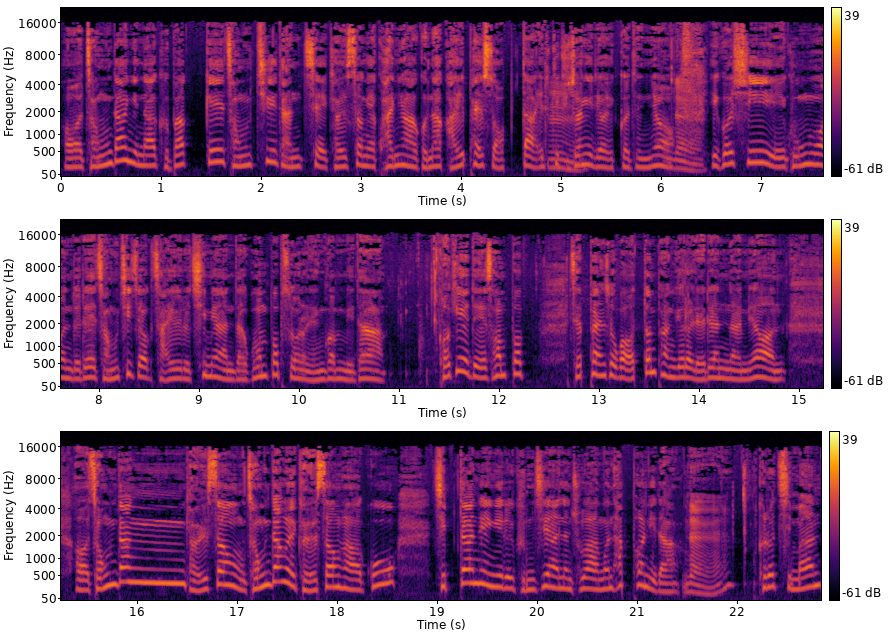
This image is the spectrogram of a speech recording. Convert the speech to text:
어 정당이나 그 밖의 정치 단체 결성에 관여하거나 가입할 수 없다 이렇게 음. 규정이 되어 있거든요. 네. 이것이 공무원들의 정치적 자유를 침해한다고 헌법 소원을 낸 겁니다. 거기에 대해서 헌법재판소가 어떤 판결을 내렸냐면 어, 정당 결성, 정당을 결성하고 집단 행위를 금지하는 조항은 합헌이다. 네. 그렇지만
